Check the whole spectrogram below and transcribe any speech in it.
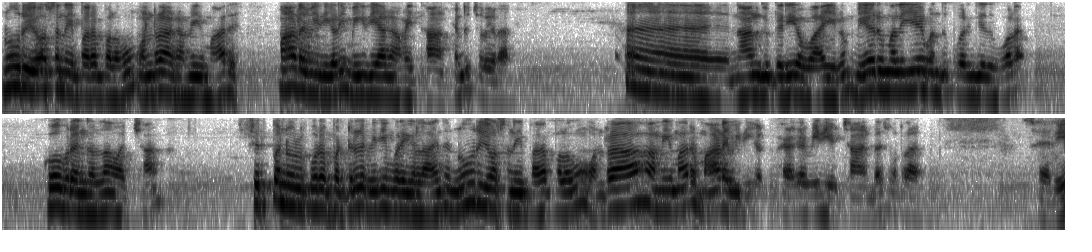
நூறு யோசனை பரப்பளவும் ஒன்றாக அமையுமாறு மாட வீதிகளை மிகுதியாக அமைத்தான் என்று சொல்கிறார். நான்கு பெரிய வாயிலும் மேருமலையே வந்து பொருந்தியது போல கோபுரங்கள்லாம் வச்சான். சிற்ப நூல் கூறப்பட்டுள்ள விதிமுறைகள் ஆய்ந்து நூறு யோசனை பரப்பளவும் ஒன்றாக அமையுமாறு மாட விதிகள் வீதி வச்சான் என்று சரி.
